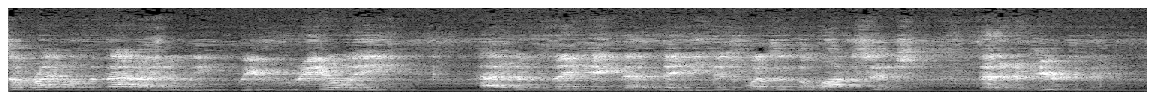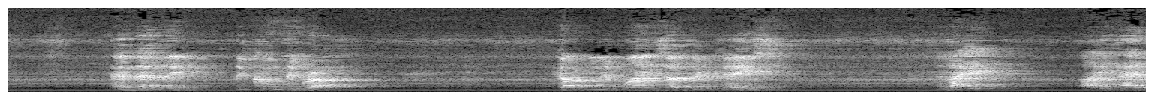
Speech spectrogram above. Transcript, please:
So right off the bat, I knew we, we really had them thinking that maybe this wasn't the lock cinch that it appeared to be. And then the, the coup de grace. Government winds up their case. And I, I had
